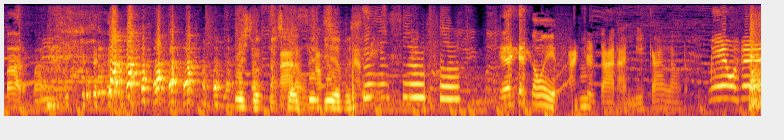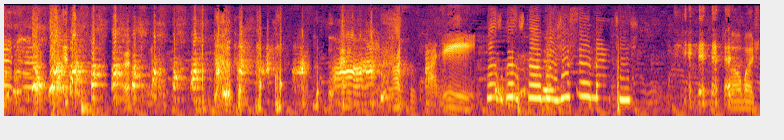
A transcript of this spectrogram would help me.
Para, para. Juntos conseguimos. Então aí, Ajudar a calar. Nós gostamos de sementes. Não, mas,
